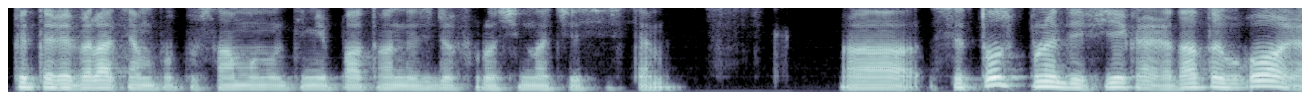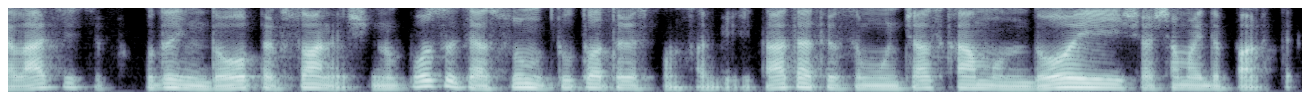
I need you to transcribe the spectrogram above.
câte revelații am putut să am în ultimii 4 ani de zile folosind acest sistem. Uh, se tot spune de fiecare dată că o relație este făcută din două persoane și nu poți să-ți asumi tu toată responsabilitatea, trebuie să muncească amândoi și așa mai departe. 50%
